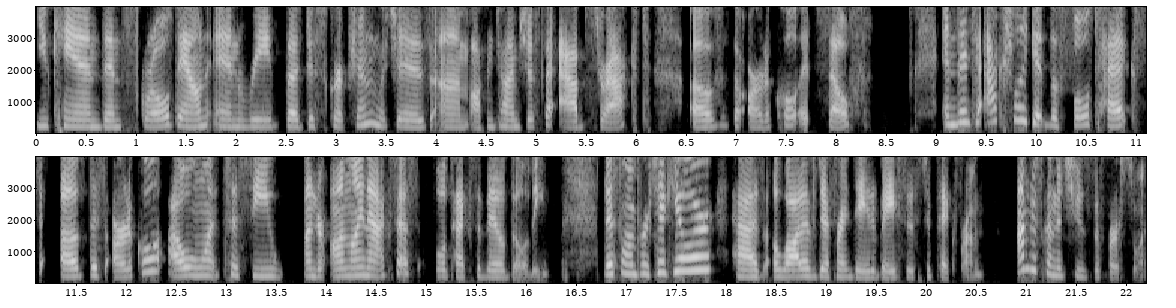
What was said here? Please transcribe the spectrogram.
You can then scroll down and read the description, which is um, oftentimes just the abstract of the article itself. And then to actually get the full text of this article, I will want to see under online access, full text availability. This one in particular has a lot of different databases to pick from. I'm just going to choose the first one.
